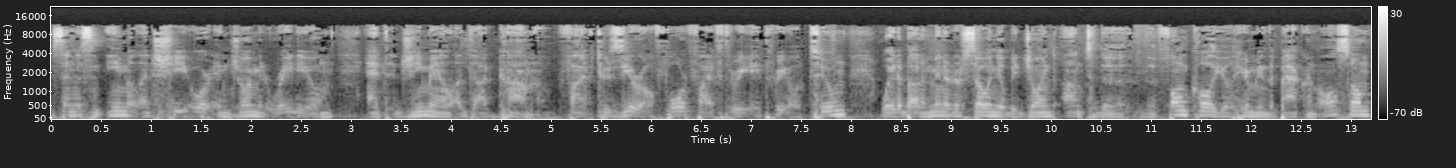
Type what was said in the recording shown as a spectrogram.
Send us an email at shiurenjoymentradio at gmail.com. 520-453-8302. Wait about a minute or so and you'll be joined onto the, the phone call. You'll hear me in the background also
